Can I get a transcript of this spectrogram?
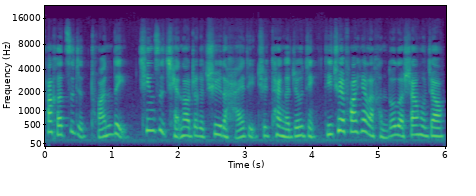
他和自己的团队亲自潜到这个区域的海底去探个究竟，的确发现了很多的珊瑚礁，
